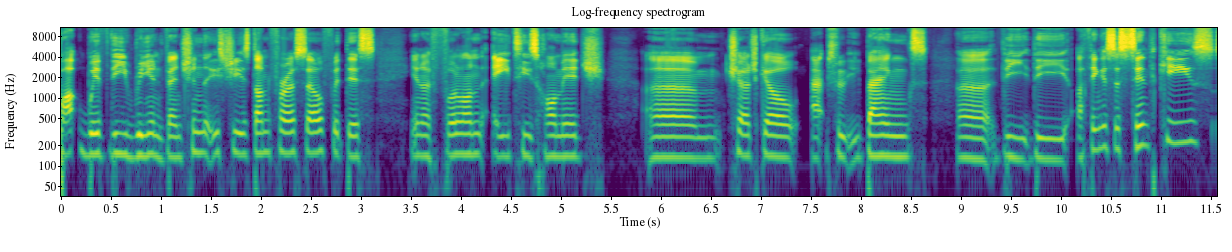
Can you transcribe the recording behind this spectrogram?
but with the reinvention that she's done for herself with this, you know, full on '80s homage, um, Church Girl absolutely bangs. Uh, the the I think it's the synth keys.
